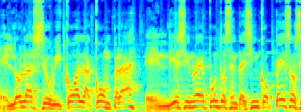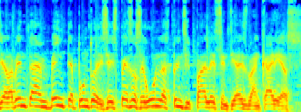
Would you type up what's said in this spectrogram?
El dólar se ubicó a la compra en 19.65 pesos y a la venta en 20.16 pesos según las principales entidades bancarias.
